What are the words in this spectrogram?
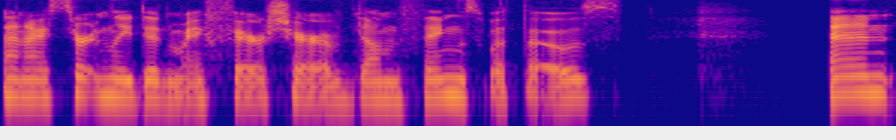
And I certainly did my fair share of dumb things with those. And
